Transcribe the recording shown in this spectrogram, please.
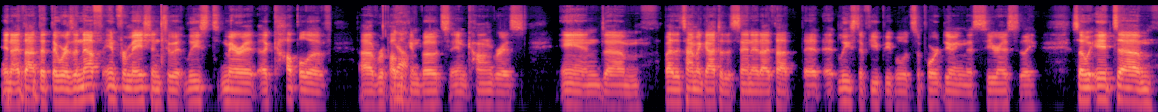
And I thought that there was enough information to at least merit a couple of uh, Republican yeah. votes in Congress. And um, by the time I got to the Senate, I thought that at least a few people would support doing this seriously. So it um,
